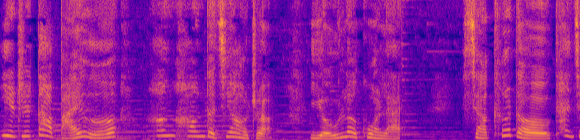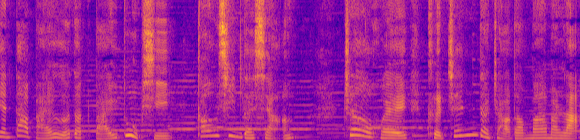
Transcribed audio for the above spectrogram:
一只大白鹅哼哼地叫着，游了过来。小蝌蚪看见大白鹅的白肚皮，高兴地想：这回可真的找到妈妈啦！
